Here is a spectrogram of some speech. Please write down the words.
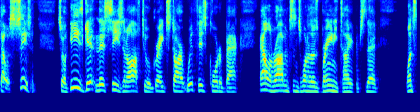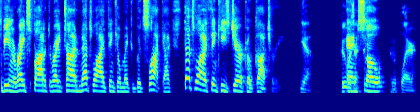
that was the season. So he's getting this season off to a great start with his quarterback. Allen Robinson's one of those brainy types that wants to be in the right spot at the right time. And that's why I think he'll make a good slot guy. That's why I think he's Jerricho Cotchery. Yeah. Who was and so a player?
